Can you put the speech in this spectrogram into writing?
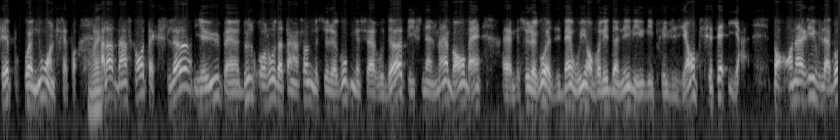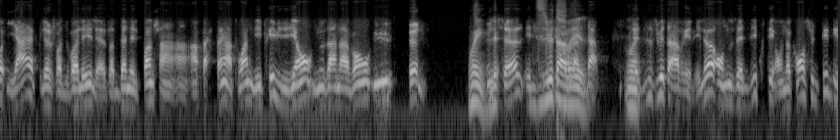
fait, pourquoi nous, on ne le ferait pas? Alors, dans ce contexte-là, il y a eu ben, deux, trois jours d'attention de M. Legault et M. Arruda, puis finalement, bon, ben, euh, M. Legault a dit, ben oui, on va les donner les, les prévisions, puis c'était hier. Bon, on arrive là-bas hier, puis là, je vais te voler, le- je vais te donner le punch en, en- en partant, Antoine. Les prévisions, nous en avons eu une, Oui, une le seule. Et 18 c'est sur la avril. ouais. le 18 avril. Et là, on nous a dit, écoutez, on a consulté des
